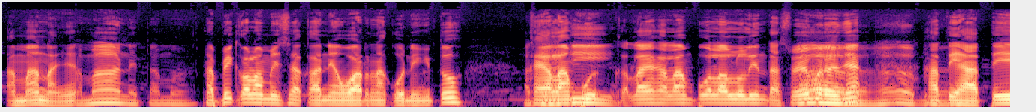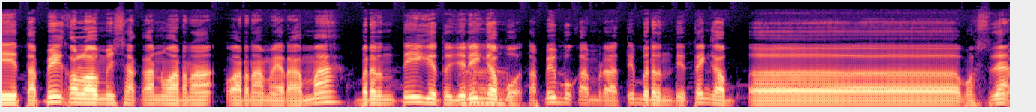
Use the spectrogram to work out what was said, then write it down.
aman lah ya. aman eta mah. Tapi kalau misalkan yang warna kuning itu kayak lampu kayak lampu lalu lintas benernya. heueuh, bener. hati-hati tapi kalau misalkan warna warna merah mah berhenti gitu jadi nggak Ah. bo tapi bukan berarti berhenti teh nggak eh maksudnya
